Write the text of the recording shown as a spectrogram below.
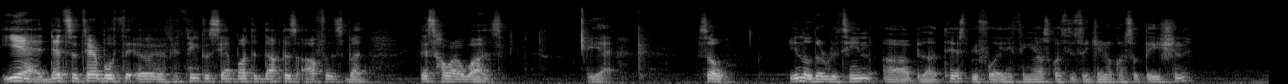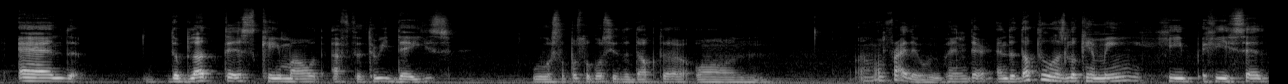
Yeah, that's a terrible th- uh, thing to say about the doctor's office, but that's how I was. Yeah. So, you know the routine uh blood test before anything else because it's a general consultation and the blood test came out after three days we were supposed to go see the doctor on on friday we went there and the doctor was looking at me he he said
